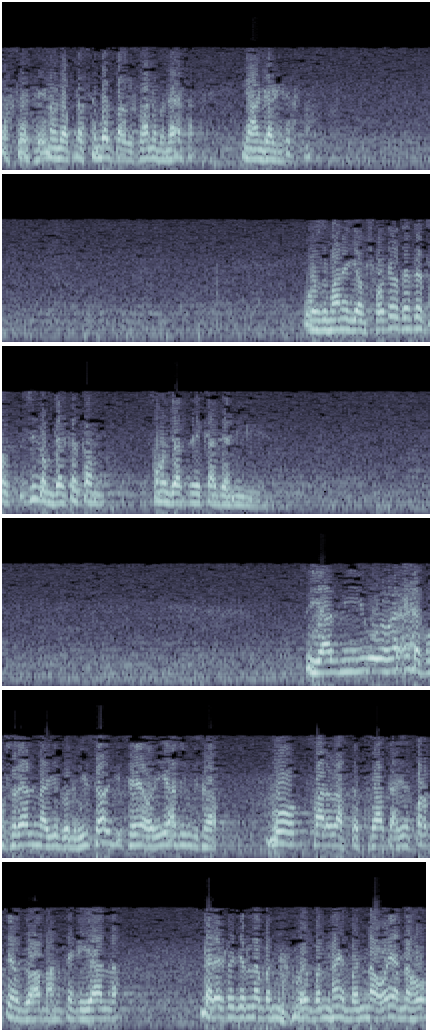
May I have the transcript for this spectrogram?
رکھتے تھے، انہوں نے اپنا سمبل پاکستان میں بنایا تھا، یہاں گاڑی رکھتا تو اس زمانے جب ہم چھوٹے ہوتے تھے تو کسی کو ہم دیکھتے تو ہم سمجھ جاتے کیا جانی ہے۔ تو یہ آدمی سریال میں عجیب النبی صاحب بھی تھے اور یہ آدمی بھی تھا۔ وہ سارے راستے خراتے عجیب پڑھتے ہیں، دعا مانگتے ہیں کہ یا اللہ، ڈائریکٹر جنرل بننا بننا بننا ہو یا نہ ہو،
